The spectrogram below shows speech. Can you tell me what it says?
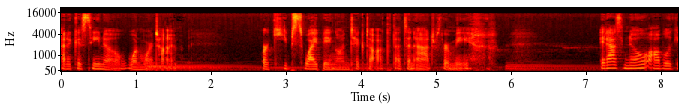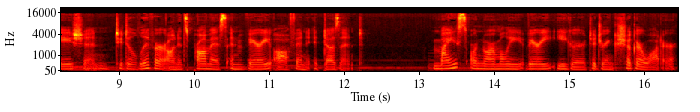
at a casino one more time, or keep swiping on TikTok. That's an ad for me. it has no obligation to deliver on its promise, and very often it doesn't. Mice are normally very eager to drink sugar water,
